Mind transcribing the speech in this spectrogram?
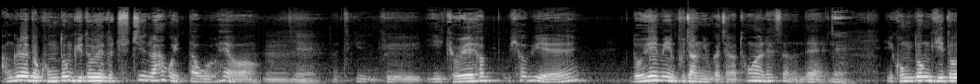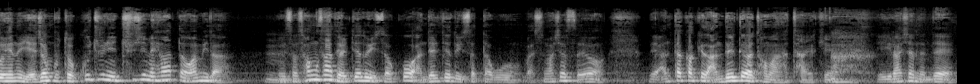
안 그래도 공동 기도회도 추진을 하고 있다고 해요. 음, 예. 특히 그 이 교회 협, 협의회 노혜민 부장님과 제가 통화를 했었는데 네. 이 공동 기도회는 예전부터 꾸준히 추진을 해왔다고 합니다. 음. 그래서 성사 될 때도 있었고 안 될 때도 있었다고 말씀하셨어요. 네, 안타깝게도 안 될 때가 더 많았다 이렇게 아. 얘기를 하셨는데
